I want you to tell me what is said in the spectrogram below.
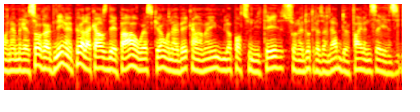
on aimerait ça revenir un peu à la case départ où est-ce qu'on avait quand même l'opportunité, sur un doute raisonnable, de faire une saisie.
